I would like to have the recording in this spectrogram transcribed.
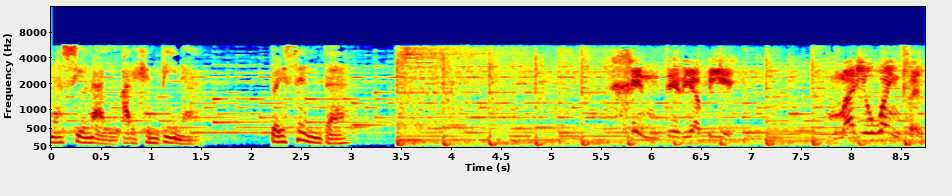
Nacional Argentina presenta Gente de a pie. Mario Weinfeld.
